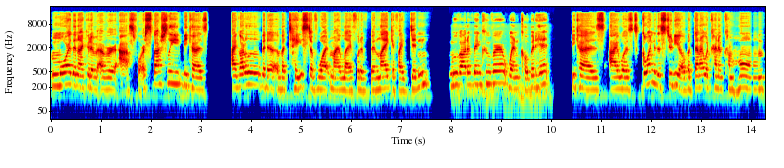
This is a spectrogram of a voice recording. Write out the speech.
more than I could have ever asked for, especially because I got a little bit of a taste of what my life would have been like if I didn't move out of Vancouver when COVID hit. because I was going to the studio, but then I would kind of come home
